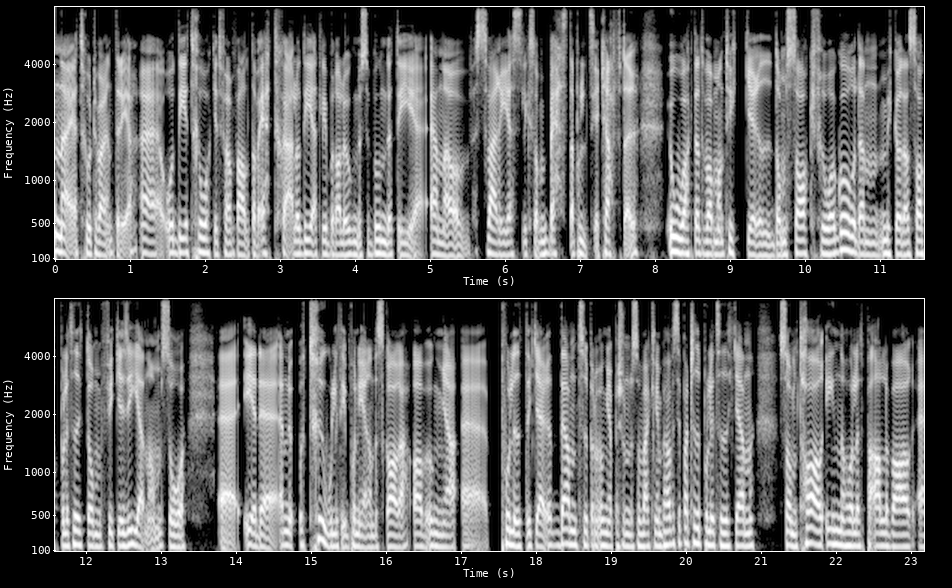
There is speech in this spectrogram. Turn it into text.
Nej, jag tror tyvärr inte det. Eh, och Det är tråkigt framförallt av ett skäl och det är att Liberala ungdomsförbundet är en av Sveriges liksom, bästa politiska krafter. Oaktat vad man tycker i de sakfrågor och den, mycket av den sakpolitik de fick igenom så eh, är det en otroligt imponerande skara av unga eh, politiker. Den typen av unga personer som verkligen behövs i partipolitiken, som tar innehållet på allvar, eh,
